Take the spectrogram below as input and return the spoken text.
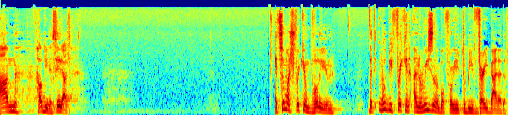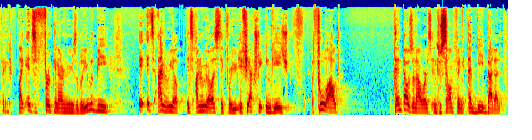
un, how do you even say that? It's so much freaking volume that it would be freaking unreasonable for you to be very bad at a thing. Like it's freaking unreasonable. You would be, it's unreal. It's unrealistic for you if you actually engage full out 10,000 hours into something and be bad at it.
